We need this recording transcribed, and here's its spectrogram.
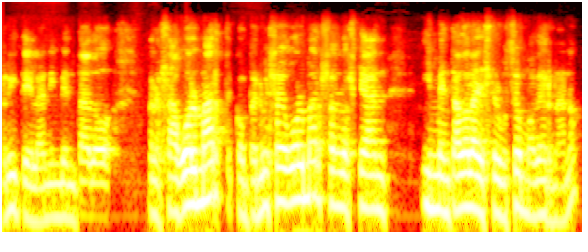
retail, han inventado, bueno, está Walmart, con permiso de Walmart, son los que han inventado la distribución moderna, ¿no?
